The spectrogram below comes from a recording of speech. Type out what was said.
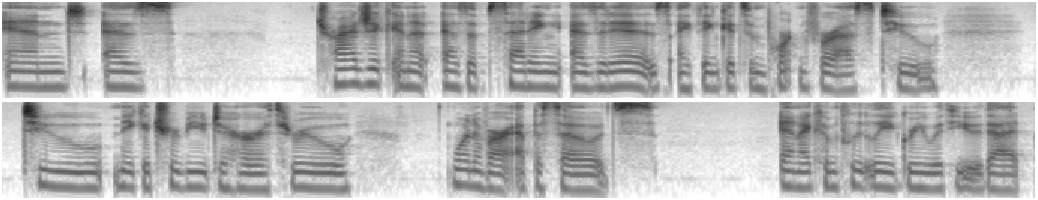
and as tragic and as upsetting as it is i think it's important for us to to make a tribute to her through one of our episodes. And I completely agree with you that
